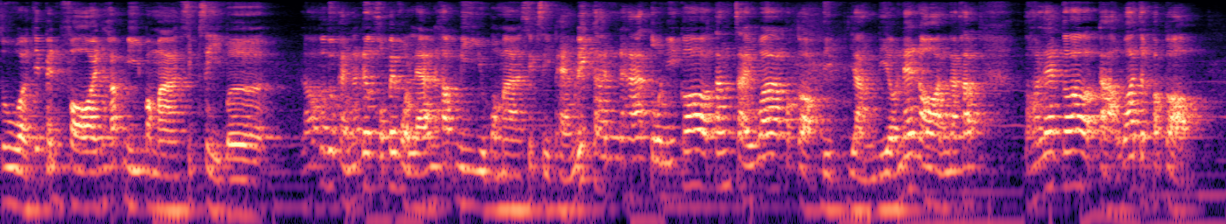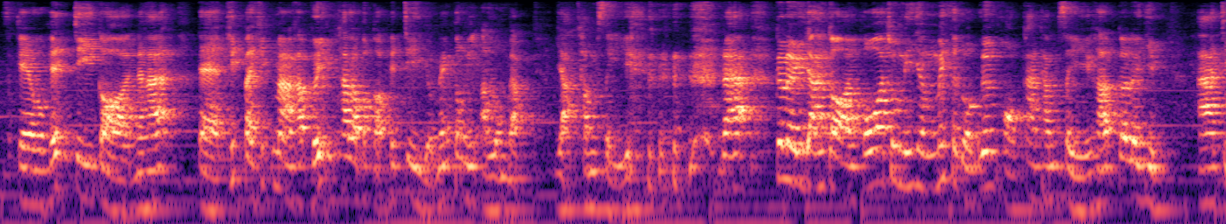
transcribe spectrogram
ส่วนที่เป็นฟอยล์นะครับมีประมาณ 14 เบอร์ เราก็ดูแผงนั้นเดอร์ครบไปหมดแล้วนะครับ มีอยู่ประมาณ 14 แผงด้วยกันนะฮะ ตัวนี้ก็ตั้งใจว่าประกอบดิบอย่างเดียวแน่นอนนะครับ ตอนแรกก็กะว่าจะประกอบสเกล HG ก่อนนะฮะ แต่คิดไปคิดมาครับ เฮ้ย ถ้าเราประกอบ HG เดี๋ยวแม่งต้องมีอารมณ์แบบอยากทำสีนะฮะ ก็เลยยังก่อนเพราะว่าช่วงนี้ยังไม่สะดวกเรื่องของการทำสีครับ ก็เลยหยิบ RG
